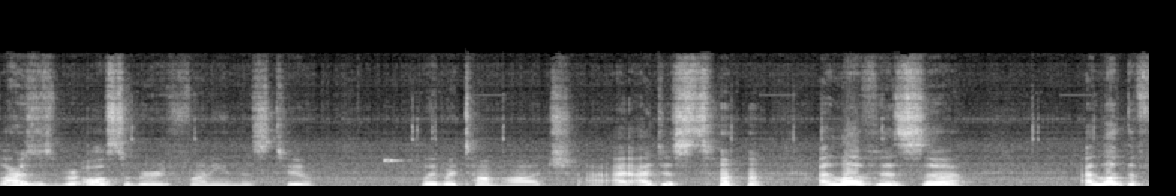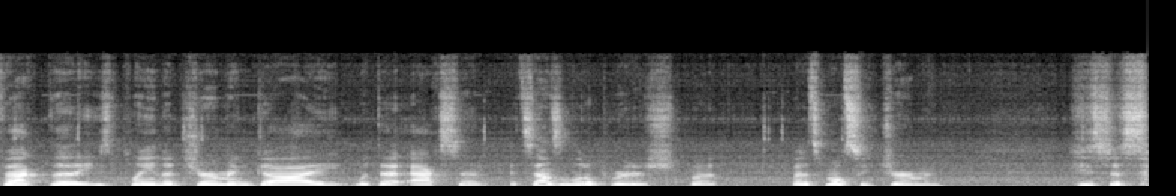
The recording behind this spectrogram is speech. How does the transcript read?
Lars is also very funny in this too, played by Tom Hodge. I I just I love his. Uh, I love the fact that he's playing a German guy with that accent. It sounds a little British, but but it's mostly German. He's just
